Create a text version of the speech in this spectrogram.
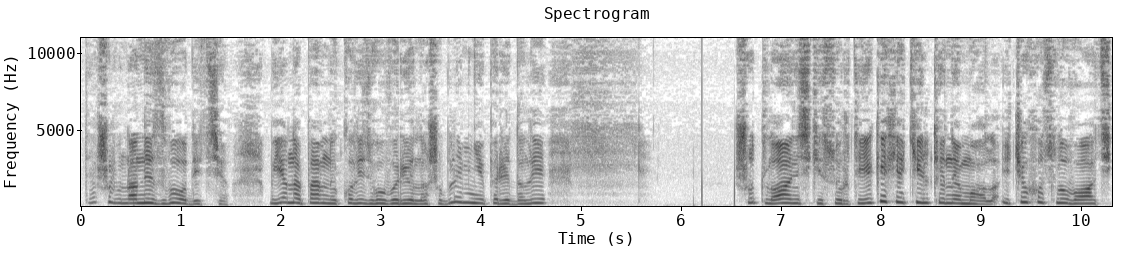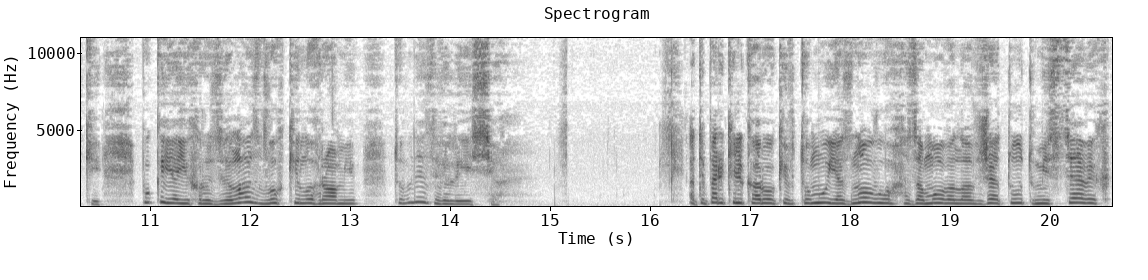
те, що вона не зводиться. Бо я, напевно, колись говорила, щоб ви мені передали шотландські сорти, яких я тільки не мала, і чехословацькі. Поки я їх розвела з двох кілограмів, то вони звелися. А тепер кілька років тому я знову замовила вже тут, в місцевих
